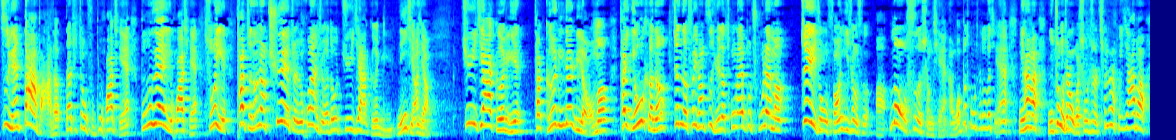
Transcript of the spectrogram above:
资源大把的，但是政府不花钱，不愿意花钱，所以他只能让确诊患者都居家隔离。您想想，居家隔离，他隔离得了吗？他有可能真的非常自觉的从来不出来吗？这种防疫政策啊，貌似省钱啊，我不投太多的钱。你看看，你重症我收治，轻症回家吧，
